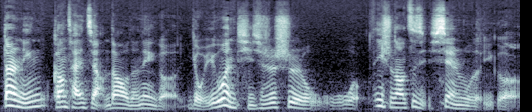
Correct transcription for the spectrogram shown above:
但是您刚才讲到的那个有一个问题，其实是我意识到自己陷入的一个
